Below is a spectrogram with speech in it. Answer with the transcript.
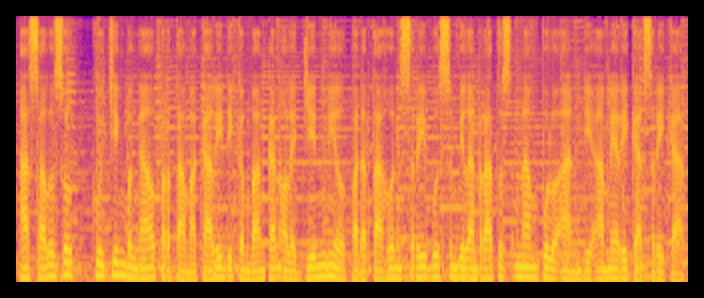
Asal-usul, kucing Bengal pertama kali dikembangkan oleh Jean Mill pada tahun 1960-an di Amerika Serikat.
